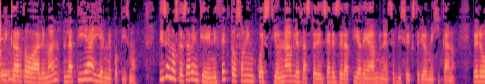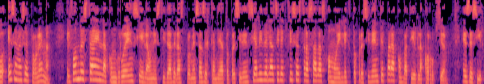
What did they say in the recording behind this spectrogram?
Ricardo Alemán, la tía y el nepotismo. Dicen los que saben que en efecto son incuestionables las credenciales de la tía de AMLO en el Servicio Exterior mexicano, pero ese no es el problema. El fondo está en la congruencia y la honestidad de las promesas del candidato presidencial y de las directrices trazadas como electo presidente para combatir la corrupción. Es decir,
